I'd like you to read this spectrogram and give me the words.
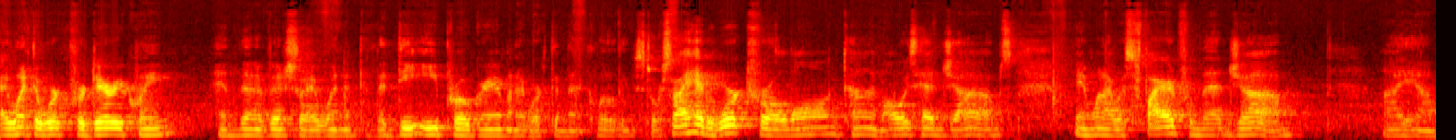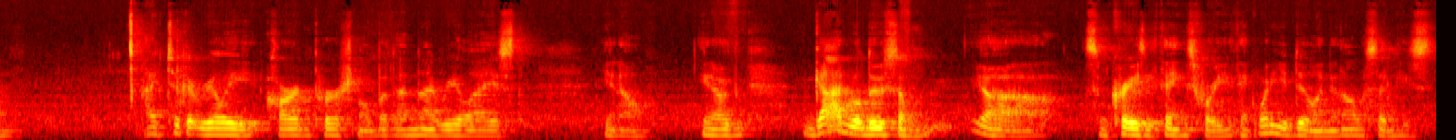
I went to work for Dairy Queen and then eventually I went into the DE program and I worked in that clothing store. So I had worked for a long time, always had jobs. And when I was fired from that job, I, um, I took it really hard and personal, but then I realized, you know, you know, God will do some, uh, some crazy things for you. You think, what are you doing? And all of a sudden he's,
